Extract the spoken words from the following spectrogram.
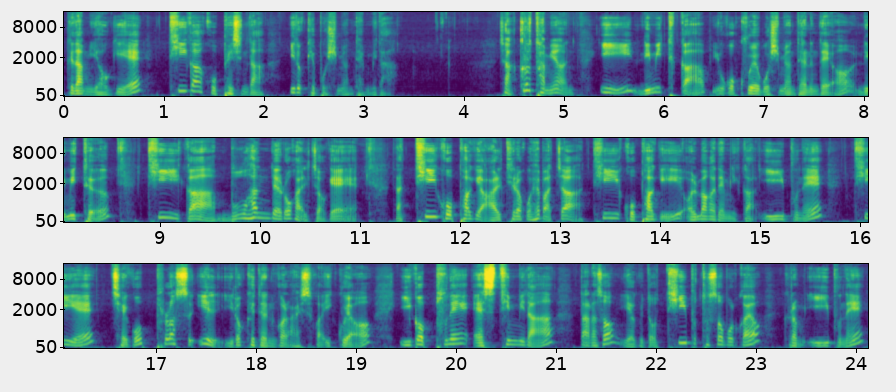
그 다음 여기에 t가 곱해진다 이렇게 보시면 됩니다. 자, 그렇다면 이 리미트 값 요거 구해 보시면 되는데요. 리미트 t가 무한대로 갈 적에 자, t 곱하기 rt라고 해 봤자 t 곱하기 얼마가 됩니까? 2분의 t의 제곱 플러스 1 이렇게 되는 걸 알 수가 있고요. 이거 분의 st입니다. 따라서 여기도 t부터 써볼까요? 그럼 2분의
